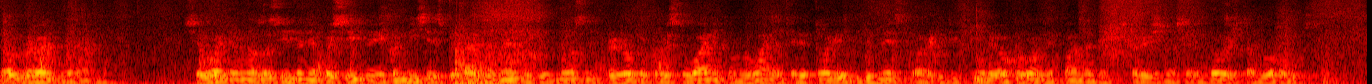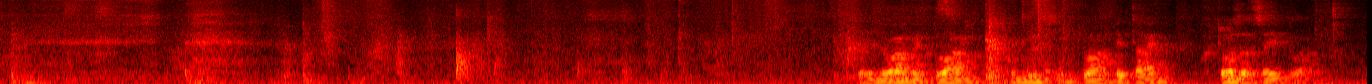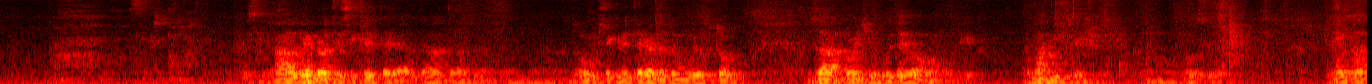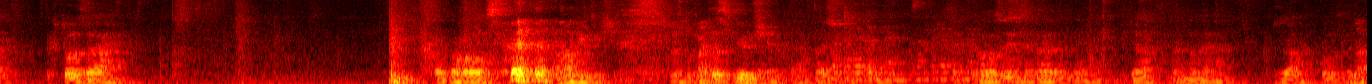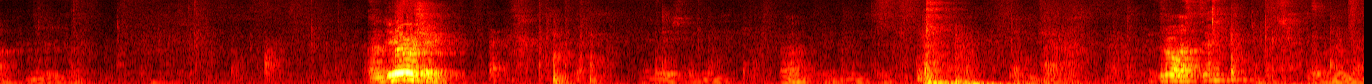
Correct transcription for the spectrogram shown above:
Доброго дня. Сьогодні у нас засідання постійної комісії з питань земельних відносин, природокористування, планування території, будівництва, архітектури, охорони пам'яток історичного середовища та благоустрою. Перед вами план комісії, план питань. Хто за цей план? Секретаря. А, вибрати секретаря, да, да, да, да, да. Ну, секретаря, я думаю, хто за, проти буде Рома Мудрик. Роман Вікторович. Голосуємо. Хто за? Хто за? Одноголосно. Роман Вікторович, приступайте. Денний. За порядок. Голосуємо за порядок денний. Да, Бернавега. за. Да. Мудрика. Андрюшик! Надеюсь, ні. А? Здрасте. Доброго дня.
